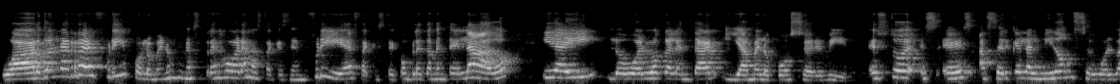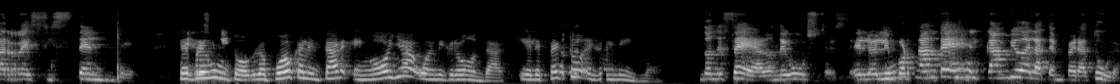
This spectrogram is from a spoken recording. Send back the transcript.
guardo en la refri por lo menos unas tres horas hasta que se enfríe, hasta que esté completamente helado, y de ahí lo vuelvo a calentar y ya me lo puedo servir. Esto es, es hacer que el almidón se vuelva resistente. Te pregunto, ¿lo puedo calentar en olla o en microondas? Y el efecto es el mismo donde sea, donde gustes. Lo, importante es el cambio de la temperatura.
